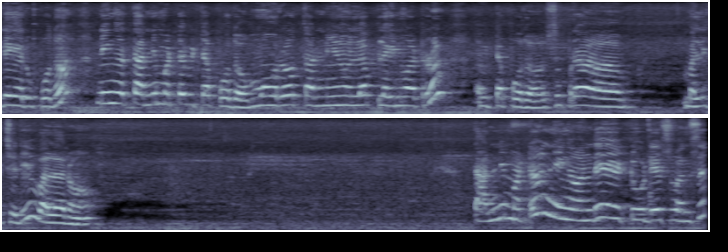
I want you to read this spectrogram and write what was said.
இதே எரு போதும். நீங்கள் தண்ணி மட்டும் விட்டால் போதும். மோரோ தண்ணியோ இல்லை ப்ளைன் வாட்டரோ விட்டால் போதும். சூப்பராக மல்லிச்செடி வளரும். தண்ணி மட்டும் நீங்கள் வந்து டூ டேஸ் ஒன்ஸு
